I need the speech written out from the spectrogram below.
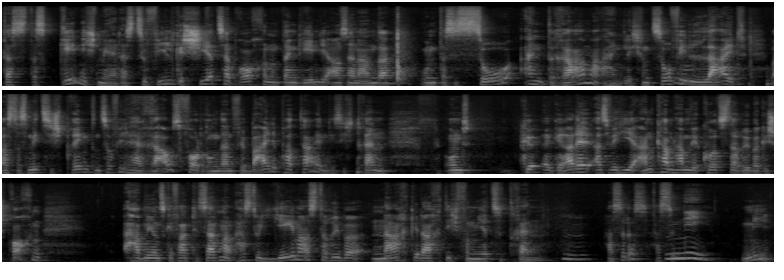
das, das geht nicht mehr. Da ist zu viel Geschirr zerbrochen und dann gehen die auseinander. Und das ist so ein Drama eigentlich und so viel Leid, was das mit sich bringt und so viel Herausforderung dann für beide Parteien, die sich trennen. Und äh, gerade als wir hier ankamen, haben wir kurz darüber gesprochen, haben wir uns gefragt, sag mal, hast du jemals darüber nachgedacht, dich von mir zu trennen? Mhm. Hast du das? Hast du? Nie. Nie.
